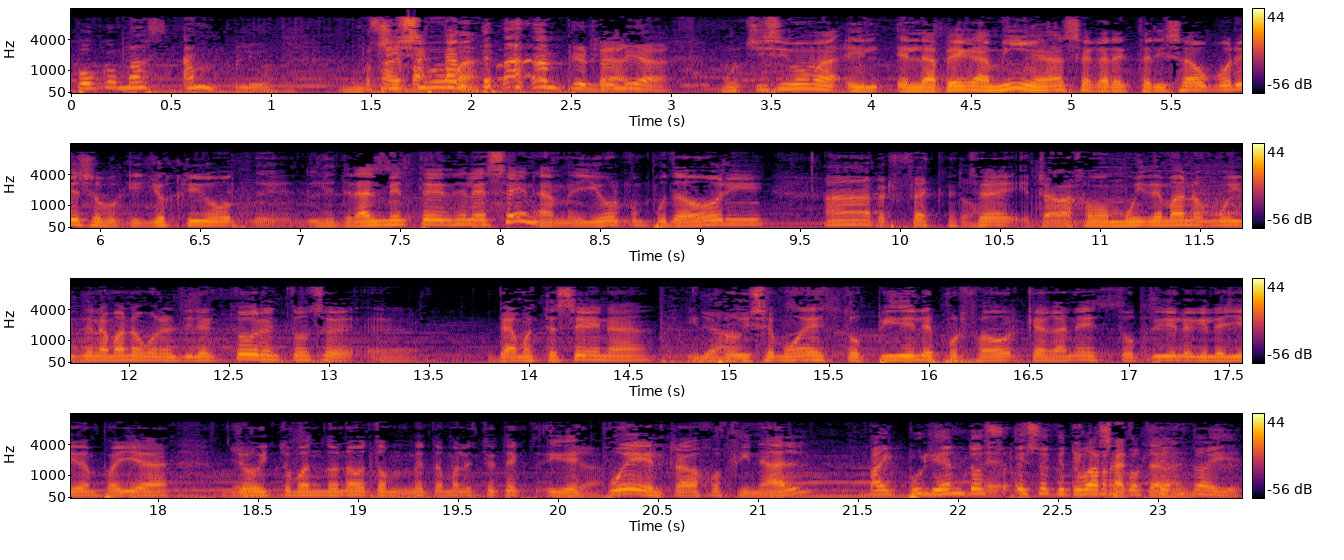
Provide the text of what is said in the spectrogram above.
poco más amplio. o sea, es Muchísimo más. más, amplio en Claro, realidad. Muchísimo más. Y en la pega mía se ha caracterizado por eso, porque yo escribo eh, literalmente desde la escena. Me llevo el computador y Ah, perfecto. trabajamos muy de mano, muy de la mano con el director. Entonces, eh, veamos esta escena, improvisemos esto, pídeles por favor que hagan esto, pídele que le lleven para allá. Yo voy tomando nota, meta mal este texto. Y después el trabajo final, vais puliendo eso, Eh, eso que tú vas recogiendo ahí.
